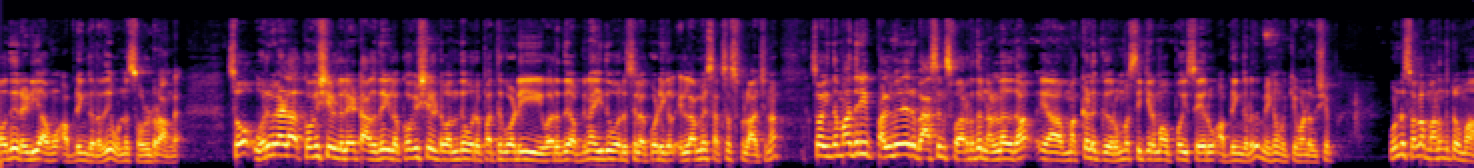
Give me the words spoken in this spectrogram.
போது ரெடி ஆகும் அப்படிங்கிறது ஒன்று சொல்கிறாங்க ஸோ ஒருவேளை கோவிஷீல்டு லேட் ஆகுது இல்லை கோவிஷீல்டு வந்து ஒரு பத்து கோடி வருது அப்படின்னா இது ஒரு சில கோடிகள் எல்லாமே சக்ஸஸ்ஃபுல் ஆச்சுன்னா ஸோ இந்த மாதிரி பல்வேறு வேக்சின்ஸ் வர்றது நல்லது தான் மக்களுக்கு ரொம்ப சீக்கிரமாக போய் சேரும் அப்படிங்கிறது மிக முக்கியமான விஷயம். ஒன்று சொல்ல மறந்துட்டோமா?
